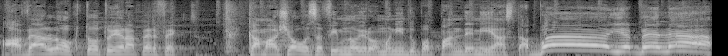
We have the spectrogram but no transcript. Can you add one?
Avea loc, totul era perfect Cam așa o să fim noi românii după pandemia asta Bă, e belea!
